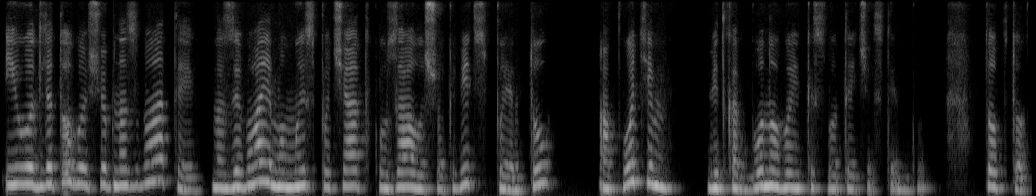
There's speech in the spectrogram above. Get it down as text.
І от для того, щоб назвати, називаємо ми спочатку залишок від спирту, а потім від карбонової кислоти частинку. Тобто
